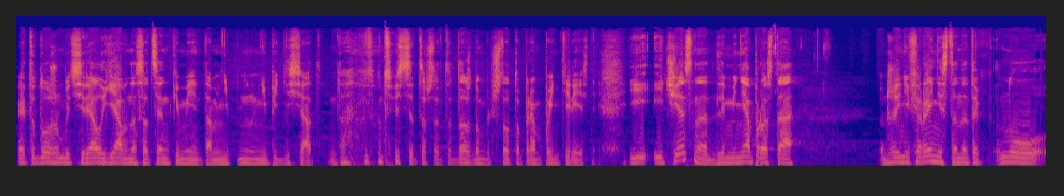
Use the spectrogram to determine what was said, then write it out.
это должен быть сериал явно с оценками там не, ну, не 50, да? Ну, То есть это, это должно быть что-то прям поинтереснее. И, и честно, для меня просто Дженнифер Энистон, это, ну,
